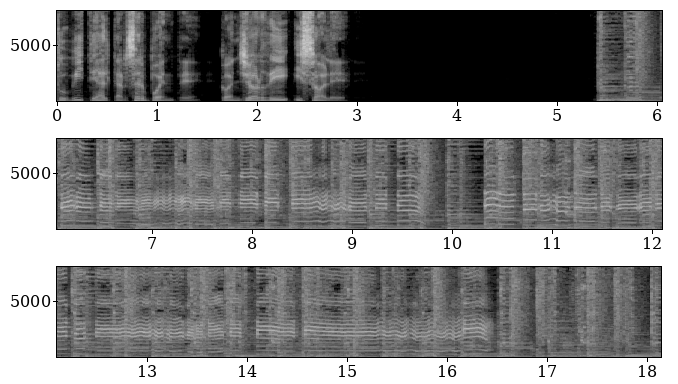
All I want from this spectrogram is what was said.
Subite al tercer puente con Jordi y Sole.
